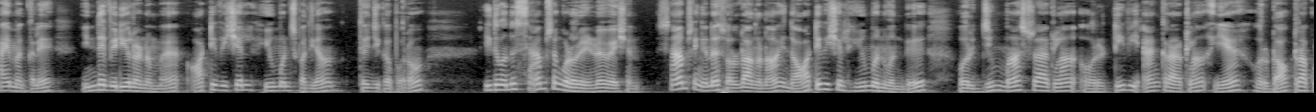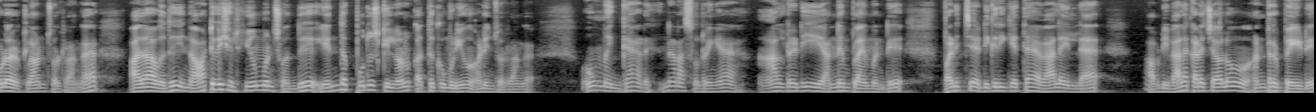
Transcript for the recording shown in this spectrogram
ஹாய் மக்களே இந்த வீடியோவில் நம்ம ஆர்டிஃபிஷியல் ஹியூமன்ஸ் பற்றி தான் தெரிஞ்சுக்க போகிறோம் இது வந்து சாம்சங்கோட ஒரு இன்னோவேஷன் சாம்சங் என்ன சொல்கிறாங்கன்னா இந்த ஆர்டிஃபிஷியல் ஹியூமன் வந்து ஒரு ஜிம் மாஸ்டராக இருக்கலாம் ஒரு டிவி ஆங்கராக இருக்கலாம் ஏன் ஒரு டாக்டராக கூட இருக்கலாம்னு சொல்கிறாங்க அதாவது இந்த ஆர்டிஃபிஷியல் ஹியூமன்ஸ் வந்து எந்த புது ஸ்கில்னாலும் கற்றுக்க முடியும் அப்படின்னு சொல்கிறாங்க ஓ oh மை கேட் என்னடா சொல்கிறீங்க ஆல்ரெடி அன்எம்ப்ளாய்மெண்ட்டு படித்த டிகிரிக்கேற்ற வேலை இல்லை. அப்படி வேலை கிடைச்சாலும் அண்டர் பெய்டு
